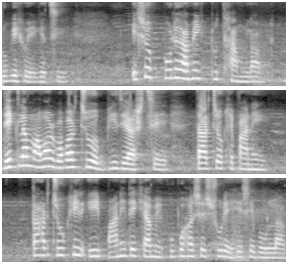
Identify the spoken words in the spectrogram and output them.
রোগী হয়ে গেছি। এসব বলে আমি একটু থামলাম। দেখলাম আমার বাবার চোখ ভিজে আসছে, তার চোখে পানি। তার চোখের এই পানি দেখে আমি উপহাসের সুরে হেসে বললাম,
